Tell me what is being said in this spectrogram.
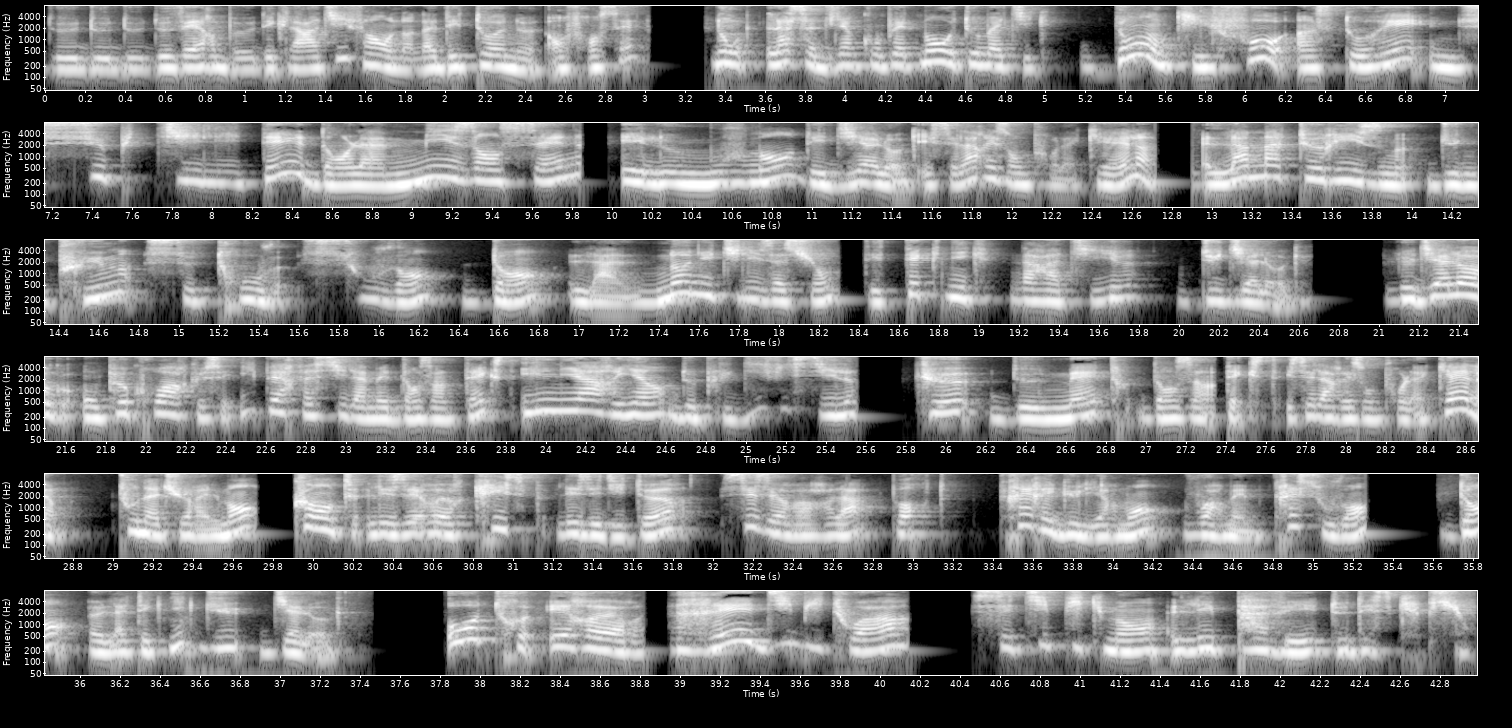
de, de, de, verbes déclaratifs, hein, on en a des tonnes en français. Donc là, ça devient complètement automatique. Donc il faut instaurer une subtilité dans la mise en scène et le mouvement des dialogues. Et c'est la raison pour laquelle l'amateurisme d'une plume se trouve souvent dans la non-utilisation des techniques narratives du dialogue. Le dialogue, on peut croire que c'est hyper facile à mettre dans un texte. Il n'y a rien de plus difficile que de mettre dans un texte. Et c'est la raison pour laquelle, tout naturellement, quand les erreurs crispent les éditeurs, ces erreurs-là portent très régulièrement, voire même très souvent, dans euh, la technique du dialogue. Autre erreur rédhibitoire, c'est typiquement les pavés de description.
